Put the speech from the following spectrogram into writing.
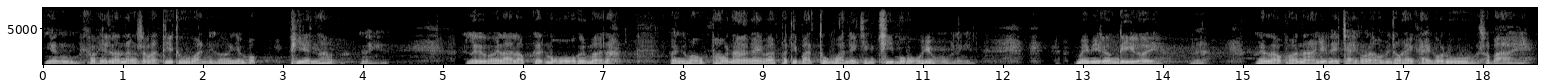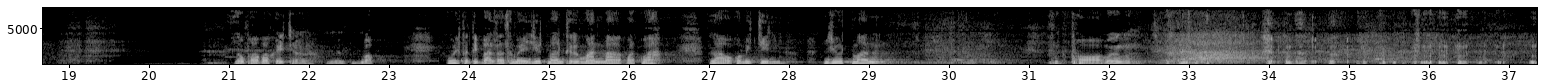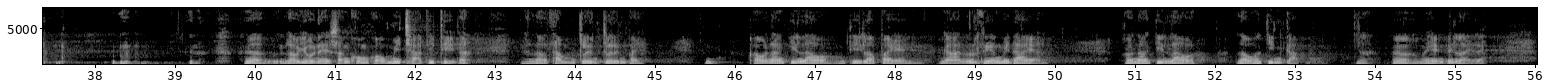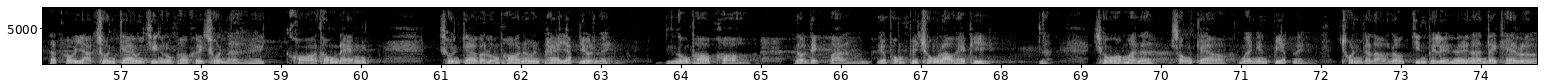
อย่างเขาเห็นเรานั่งสมาธิทุกวันก็อย่าบอกเพี้ยนแล้วหรือเวลาเราเกิดโมโหขึ้นมานะมันก็บอกภาวนาไงวะปฏิบัติทุกวันยังขี้โมโหอยู่อะไรเงี้ยไม่มีเรื่องดีเลยนะ เมื่อเราภาวนาอยู่ในใจของเราไม่ต้องให้ใครก็รู้สบายหลวงพ่อก็เคยเจอ บอกโอ้ยปฏิบัติแล้วทำไมยึดมั่นถือมั่นมากมากวะเหล้าก็ไม่กิน ยึดมั่น พ่อมึง เนี่ยเราอยู่ในสังคมของมิจฉาทิฏฐินะเราทำกลืนกลืนไป เขานั่งกินเหล้าบางทีเราไปงานเรี่ยงไม่ได้อะเขานั่งกินเหล้าเราก็กินกลับะเออ ไม่เห็นเป็นไรเลยถ้าเขาอยากชนแก้วจริงๆหลวงพ่อเคยชนนะไอ้คอทองแดง ชนแก้วกับหลวงพ่อนะมันแพ้ยับเยินเลย หลวงพ่อขอ เราเด็กกว่าเดี๋ยวผมไปชงเหล้าให้พี่นะชงออกมานะสองแก้วเหมือนกันเปียบเลย ชนกับเรา เรากินไปเรื่อยๆนะได้แค่เรอ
